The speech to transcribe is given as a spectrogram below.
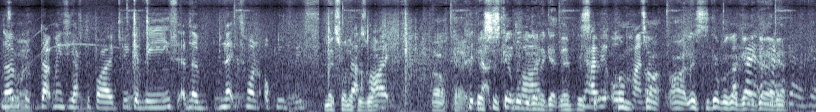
No, because that means you have to buy bigger these, and the next one up is this. Next one up that as well. height. Okay, let's just get what we're gonna get then. Let's have get- it all come, all right, let's just get what we're gonna Okay, get, get, okay,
